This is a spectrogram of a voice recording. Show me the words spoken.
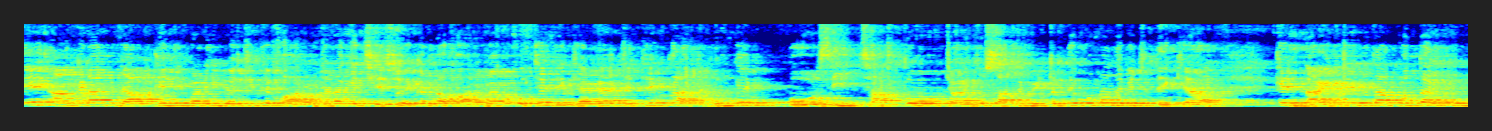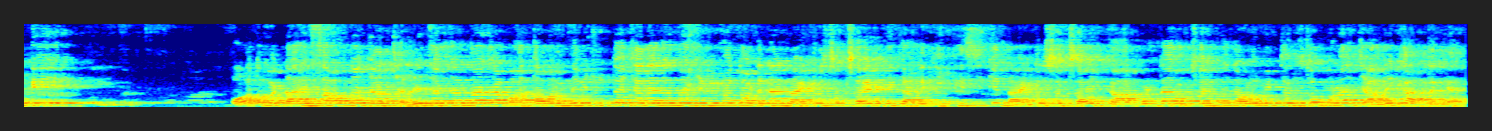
ਇਹ ਆંકੜਾ ਪੰਜਾਬ ਖੇਤੀਬਾੜੀ ਯੂਨੀਵਰਸਿਟੀ ਦੇ ਫਾਰਮ ਜਿਹੜਾ ਕਿ 600 ਏਕੜ ਦਾ ਫਾਰਮ ਹੈ ਉੱਥੇ ਦੇਖਿਆ ਗਿਆ ਜਿੱਥੇ ਘੱਟ ਡੂੰਘੇ ਬੋਰ ਸੀ 60 ਤੋਂ 40 ਤੋਂ 60 ਮੀਟਰ ਦੇ ਉਹਨਾਂ ਦੇ ਵਿੱਚ ਦੇਖਿਆ ਕਿ ਨਾਈਟ੍ਰੇਟ ਦਾ ਪੱਧਰ, ਕਿਉਂਕਿ ਬਹੁਤ ਵੱਡਾ ਹਿੱਸਾ ਉਹਦਾ ਜਾਂ ਥੱਲੇ ਚੱਲ ਜਾਂਦਾ ਜਾਂ ਵਾਤਾਵਰਣ ਦੇ ਵਿੱਚ ਉੱਤੇ ਚਲਾ ਜਾਂਦਾ। ਜਿਵੇਂ ਮੈਂ ਤੁਹਾਡੇ ਨਾਲ ਨਾਈਟ੍ਰਸ ਆਕਸਾਈਡ ਦੀ ਗੱਲ ਕੀਤੀ ਸੀ ਕਿ ਨਾਈਟ੍ਰਸ ਆਕਸਾਈਡ ਕਾਰਬਨ ਡਾਈਆਕਸਾਈਡ ਦੇ ਨਾਲੋਂ ਵੀ 300 ਗੁਣਾ ਜ਼ਿਆਦਾ ਘਾਤਕ ਹੈ।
